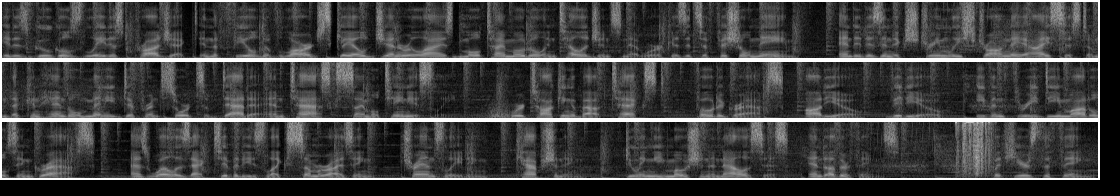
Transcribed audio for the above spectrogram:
it is Google's latest project in the field of large-scale generalized multimodal intelligence network as its official name, and it is an extremely strong AI system that can handle many different sorts of data and tasks simultaneously. We're talking about text, photographs, audio, video, even 3D models and graphs, as well as activities like summarizing, translating, captioning, doing emotion analysis, and other things. But here's the thing,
